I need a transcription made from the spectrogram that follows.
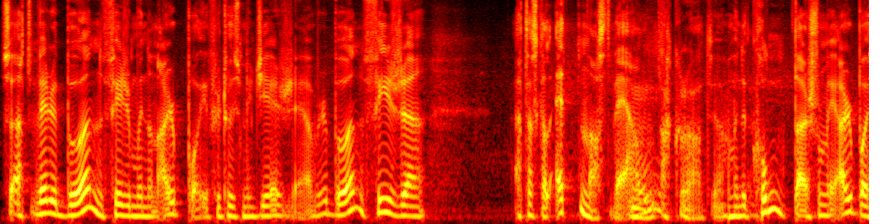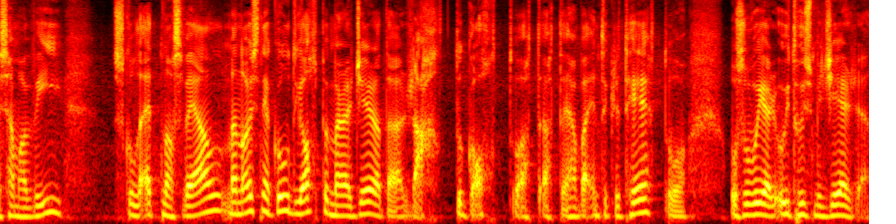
så att vi är bön för min och arbete för tusen med ger. Vi är bön för att det skall ettnast väl. Mm, akkurat, ja. Men det kontar som är arbete samma vi skulle etnas väl, men också när god hjälp med att göra det rätt och gott och att att det har integritet och och så vidare ut hus med ger.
